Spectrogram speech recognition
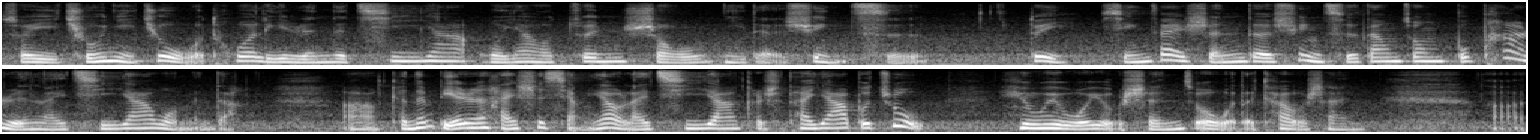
所以，求你救我脱离人的欺压，我要遵守你的训词。对，行在神的训词当中，不怕人来欺压我们的。啊，可能别人还是想要来欺压，可是他压不住，因为我有神做我的靠山。啊，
